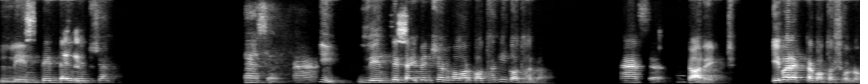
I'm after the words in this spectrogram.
লেন্থের ডাইমেনশন হ্যাঁ স্যার কি? লেন্থের ডাইমেনশন হওয়ার কথা কি কথা না? হ্যাঁ স্যার কারেক্ট এবার একটা কথা শোনো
